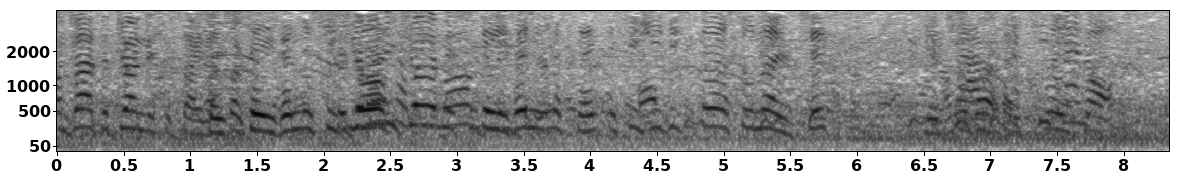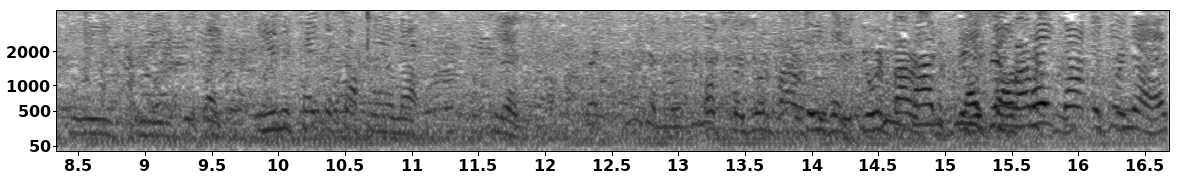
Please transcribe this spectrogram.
I'm glad the journalists are saying So, that. Stephen, this is, Is there your any journalists who Stephen, listen, this is your dispersal notice. You're now basically got to leave immediately. Are you going to take this off me or not? To you. Officer, oh, you're embarrassing. Stephen. to- You're embarrassment. This is so take that as a no.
